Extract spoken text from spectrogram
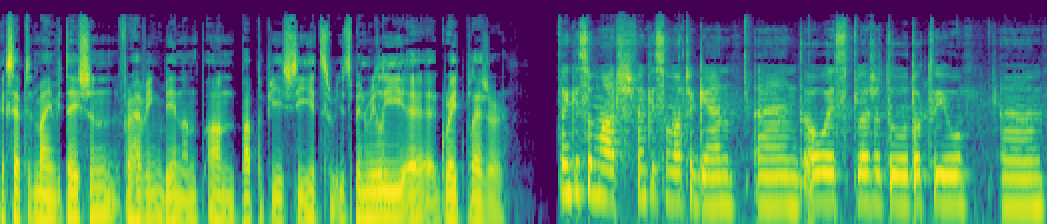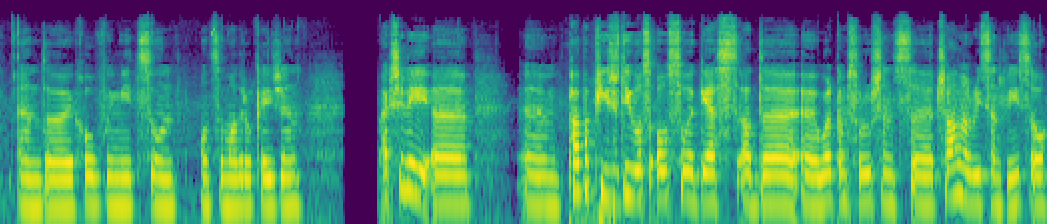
accepted my invitation, for having been on on Papa PhD. It's it's been really a, a great pleasure. Thank you so much. Thank you so much again, and always pleasure to talk to you. Um, and I hope we meet soon on some other occasion. Actually, uh, um, Papa PhD was also a guest at the uh, Welcome Solutions uh, channel recently. So,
